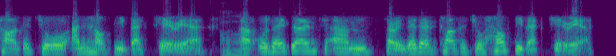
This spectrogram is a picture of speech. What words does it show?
target your unhealthy bacteria, Ah. uh, or they don't um, sorry they don't target your healthy bacteria.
